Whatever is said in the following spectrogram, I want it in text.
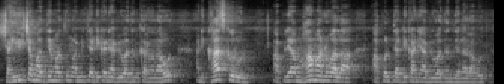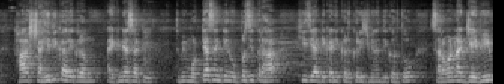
शाहिरीच्या माध्यमातून आम्ही त्या ठिकाणी अभिवादन करणार आहोत आणि खास करून आपल्या महामानवाला आपण त्या ठिकाणी अभिवादन देणार आहोत. हा शाहिरी कार्यक्रम ऐकण्यासाठी तुम्ही मोठ्या संख्येने उपस्थित राहा हीच या ठिकाणी कळकळीची विनंती करतो. सर्वांना जय भीम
